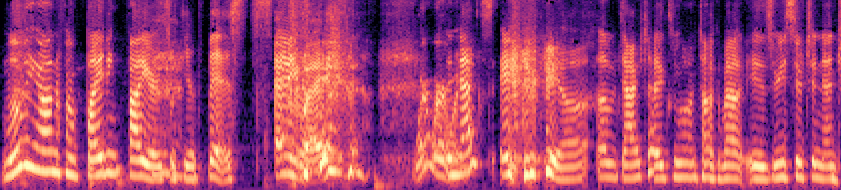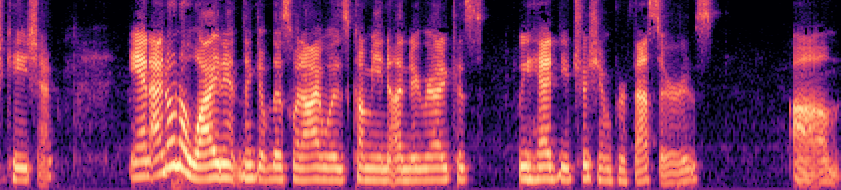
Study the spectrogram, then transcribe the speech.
Moving on from fighting fires with your fists. Anyway, where were we? The we? next area of dietetics we want to talk about is research and education. And I don't know why I didn't think of this when I was coming to undergrad because we had nutrition professors. Um,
